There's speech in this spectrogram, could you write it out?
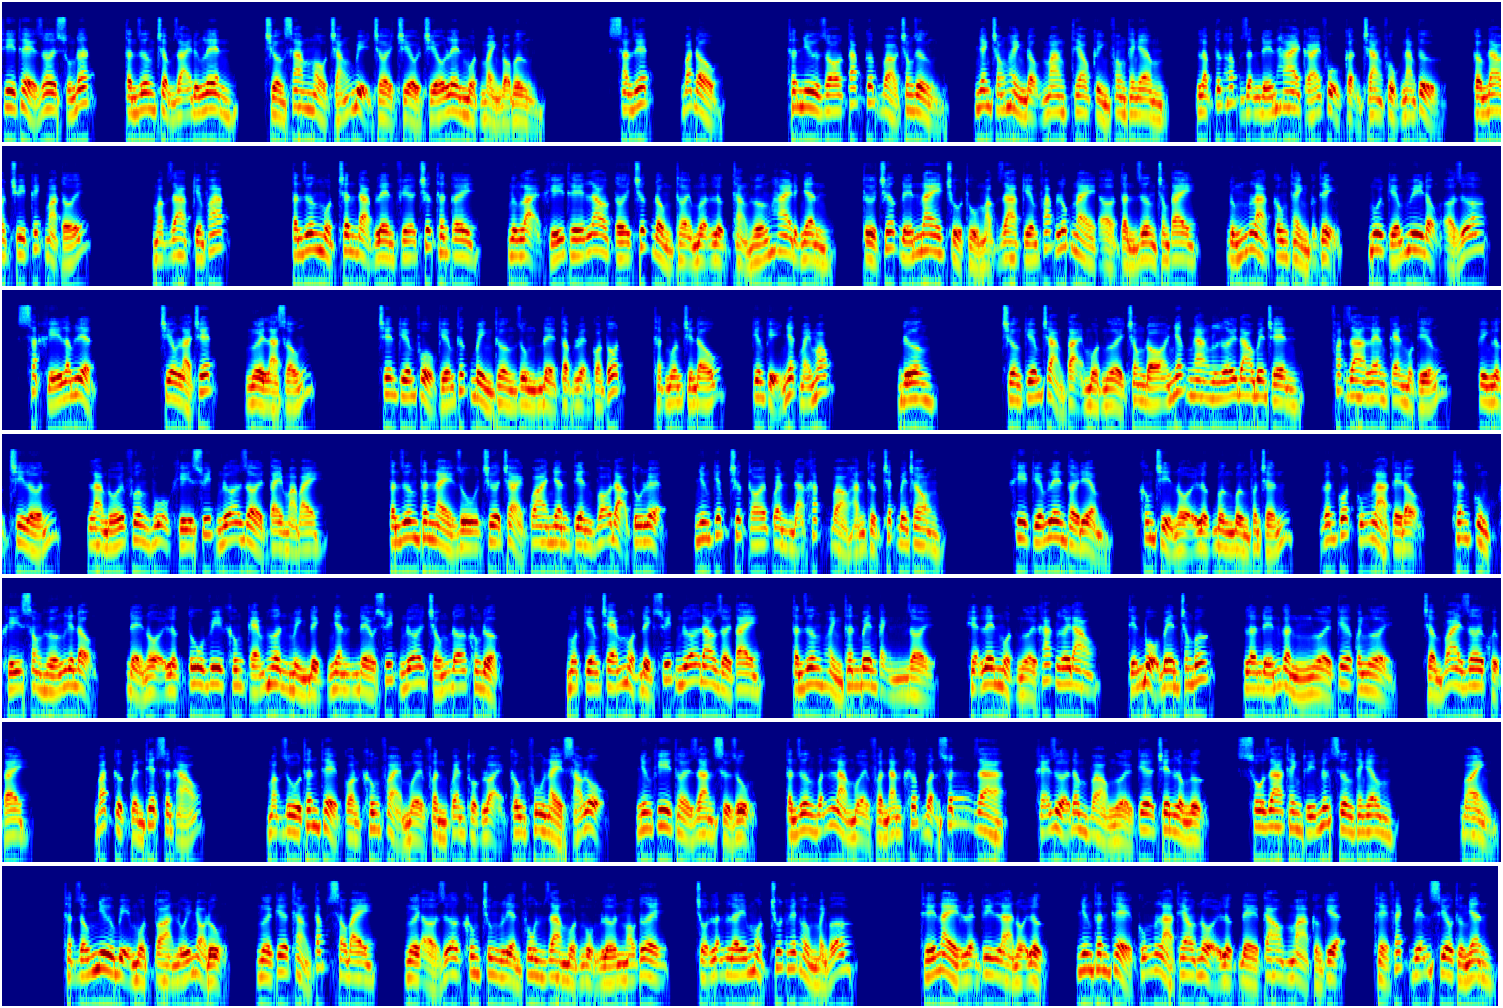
Thi thể rơi xuống đất, Tần Dương chậm rãi đứng lên, trường sam màu trắng bị trời chiều chiếu lên một mảnh đỏ bừng. San giết, bắt đầu. Thân như do táp cướp vào trong rừng, nhanh chóng hành động mang theo kình phong thanh âm, lập tức hấp dẫn đến hai cái phụ cận trang phục nam tử, cầm đao truy kích mà tới. Mặc ra kiếm pháp. Tần Dương một chân đạp lên phía trước thân cây, ngừng lại khí thế lao tới trước đồng thời mượn lực thẳng hướng hai địch nhân, từ trước đến nay chủ thủ mặc ra kiếm pháp lúc này ở Tần Dương trong tay, đúng là công thành cực thịnh, mũi kiếm huy động ở giữa, sát khí lẫm liệt. Chiêu là chết, người là sống. Trên kiếm phổ kiếm thức bình thường dùng để tập luyện còn tốt, thật muốn chiến đấu, kiên kỵ nhất máy móc. Đương. Trường kiếm chạm tại một người trong đó nhấc ngang lưới đao bên trên, phát ra len ken một tiếng, kinh lực chi lớn, làm đối phương vũ khí suýt nữa rời tay mà bay. Tần Dương thân này dù chưa trải qua nhân tiên võ đạo tu luyện, nhưng kiếp trước thói quen đã khắc vào hắn thực chất bên trong. Khi kiếm lên thời điểm, không chỉ nội lực bừng bừng phân chấn, gân cốt cũng là tê động, thân cùng khí song hướng liên động, để nội lực tu vi không kém hơn mình địch nhân đều suýt nữa chống đỡ không được. Một kiếm chém một địch suýt nữa đao rời tay, Tần Dương hoành thân bên cạnh rời, hiện lên một người khác lưỡi đao, tiến bộ bên trong bước, lần đến gần người kia quanh người, chầm vai rơi khuỷu tay. Bắt cực quyền thiết sơn kháo. Mặc dù thân thể còn không phải mười phần quen thuộc loại công phu này xáo lộ, nhưng khi thời gian sử dụng, Tần Dương vẫn là mười phần ăn khớp vận xuất ra, khẽ rửa đâm vào người kia trên lồng ngực, xô ra thanh thúy nước xương thanh âm. Bành! Thật giống như bị một tòa núi nhỏ đụng, người kia thẳng tắp sau bay, người ở giữa không trung liền phun ra một ngụm lớn máu tươi, trộn lẫn lấy một chút huyết hồng mảnh vỡ. Thế này luyện tuy là nội lực, nhưng thân thể cũng là theo nội lực đề cao mà cường kiện, thể phách viễn siêu thường nhân.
